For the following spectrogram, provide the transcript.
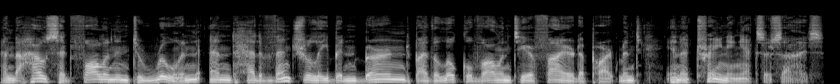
and the house had fallen into ruin and had eventually been burned by the local volunteer fire department in a training exercise.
